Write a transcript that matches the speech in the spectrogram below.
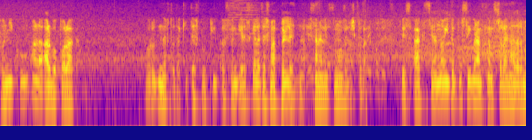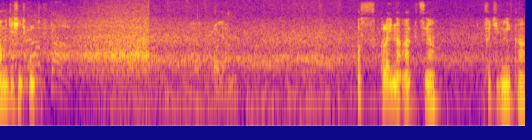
po niku, ale albo Polak. Rudnew to taki też był piłkarz węgierski, ale też ma pyly napisane, więc to może być Polak. Tu jest akcja, no i do pustej bramki nam strzela, nadal mamy 10 punktów. Os, kolejna akcja przeciwnika.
